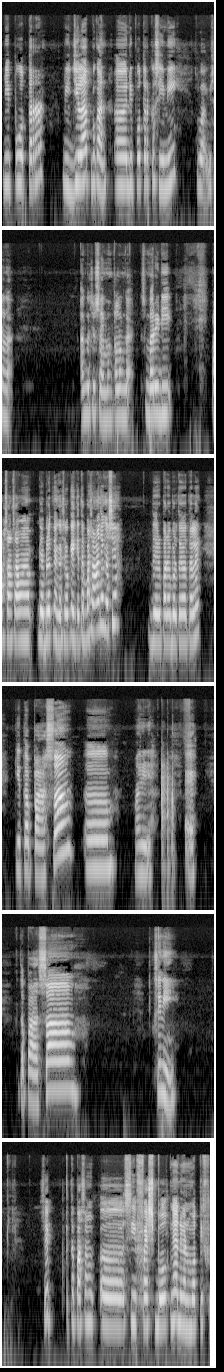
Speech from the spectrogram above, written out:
diputer dijilat bukan e, diputer ke sini coba bisa nggak agak susah emang kalau nggak sembari di pasang sama Beyblade-nya guys. Oke, kita pasang aja guys ya. Daripada bertele-tele, kita pasang um, mana dia. Eh, kita pasang sini. Sip, kita pasang uh, si flash bolt-nya dengan motif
